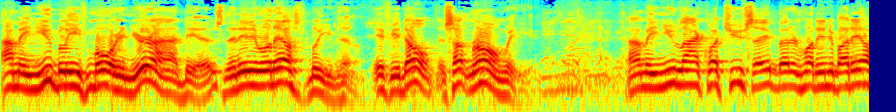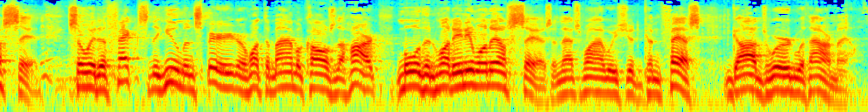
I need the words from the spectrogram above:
I mean, you believe more in your ideas than anyone else believes in them. If you don't, there's something wrong with you. I mean, you like what you say better than what anybody else said. So it affects the human spirit, or what the Bible calls the heart, more than what anyone else says. And that's why we should confess God's Word with our mouth.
